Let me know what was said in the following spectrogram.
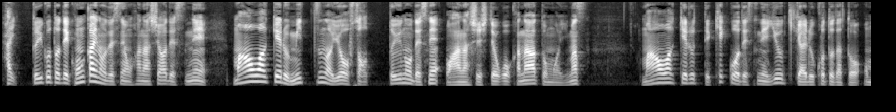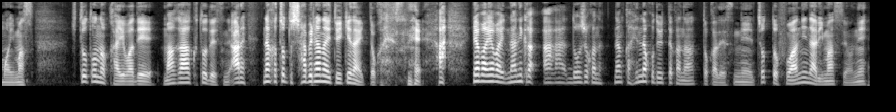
はい。ということで、今回のですね、お話はですね、間を空ける3つの要素というのをですね、お話ししておこうかなと思います。間を空けるって結構ですね、勇気がいることだと思います。人との会話で間が空くとですね、あれなんかちょっと喋らないといけないとかですね、あ、やばいやばい、何か、あどうしようかな、なんか変なこと言ったかなとかですね、ちょっと不安になりますよね。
